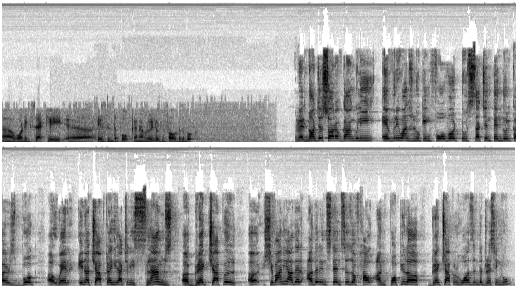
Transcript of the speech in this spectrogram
uh, what exactly uh, is in the book, and I'm really looking forward to the book. Well, not just Sourav Ganguly, everyone's looking forward to Sachin Tendulkar's book, uh, where in a chapter he actually slams uh, Greg Chappell. Uh, Shivani, are there other instances of how unpopular Greg Chappell was in the dressing room?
